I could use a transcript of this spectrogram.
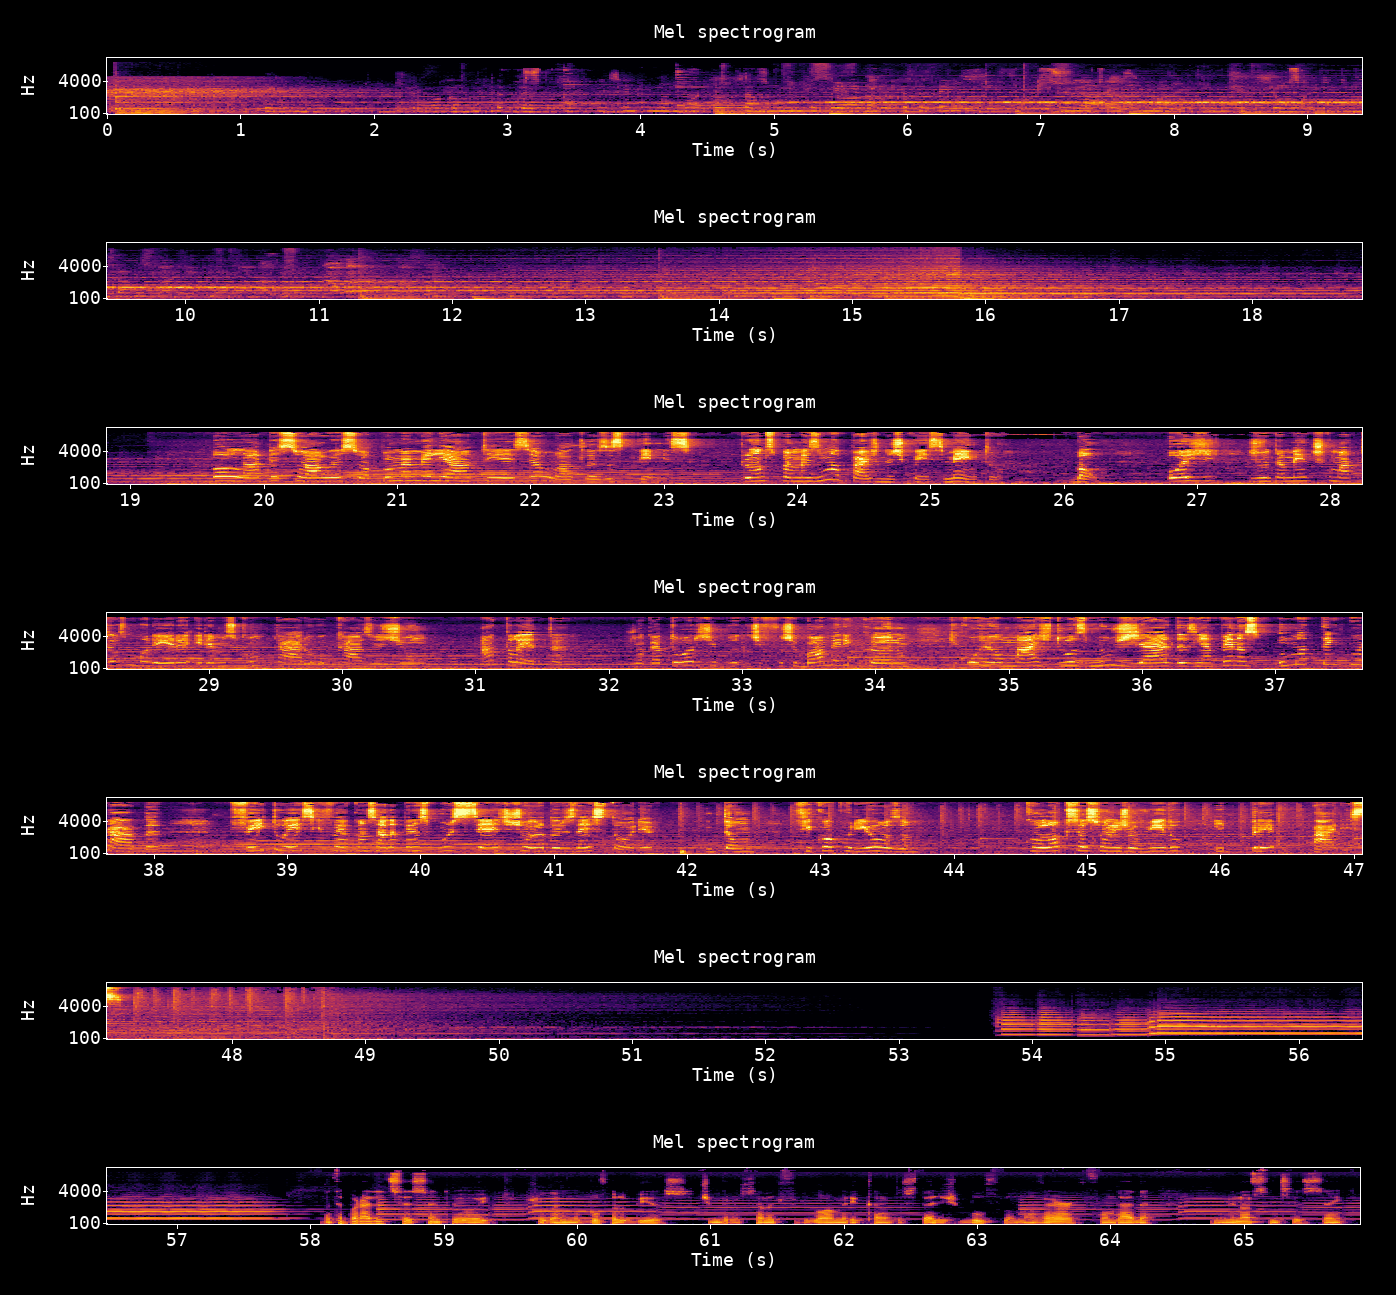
Olá pessoal, eu sou a Pomar Meliato e esse é o Atlas dos Crimes. Prontos para mais uma página de conhecimento? Bom, hoje, juntamente com Matheus Moreira, iremos contar o caso de um atleta, jogador de, de futebol americano que correu mais de duas mil jardas em apenas uma temporada. Feito esse que foi alcançado apenas por sete jogadores da história. Então, ficou curioso? Coloque seus fones de ouvido e prepare-se. Temporada de 68, jogando no Buffalo Bills, time profissional de futebol americano da cidade de Buffalo, Nova York, fundada em 1960,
